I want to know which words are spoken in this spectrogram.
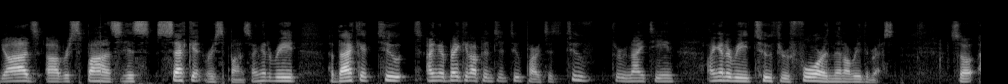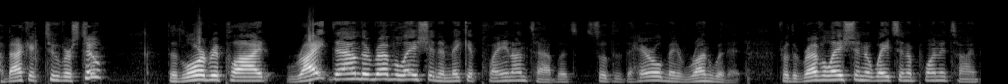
God's uh, response, his second response. I'm going to read Habakkuk 2. I'm going to break it up into two parts. It's 2 through 19. I'm going to read 2 through 4, and then I'll read the rest. So Habakkuk 2, verse 2. The Lord replied, Write down the revelation and make it plain on tablets, so that the herald may run with it. For the revelation awaits an appointed time.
